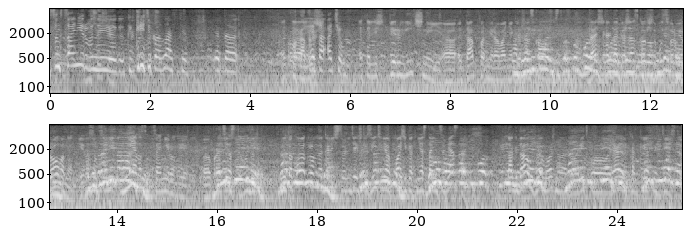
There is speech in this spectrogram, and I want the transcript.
санкционированная э, критика власти, это, провокатор. это о чем? Это лишь первичный э, этап формирования гражданского общества. Дальше, когда гражданское общество будет сформировано, и на санкциони- не на санкционированные э, протесты выйдут ну, такое огромное количество людей, что, извините меня, в пазиках не останется места, тогда уже можно говорить о реальных конкретных действиях.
